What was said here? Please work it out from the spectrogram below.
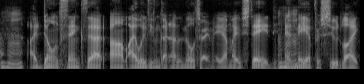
Mm-hmm. I don't think that um, I would have even gotten out of the military. Maybe I might have stayed Mhm. and may have pursued like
